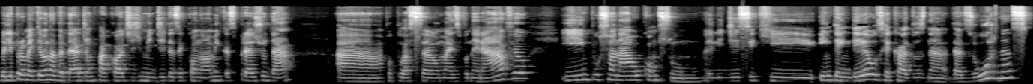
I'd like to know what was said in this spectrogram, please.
ele prometeu, na verdade, um pacote de medidas econômicas para ajudar a população mais vulnerável e impulsionar o consumo. Ele disse que entendeu os recados na, das urnas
